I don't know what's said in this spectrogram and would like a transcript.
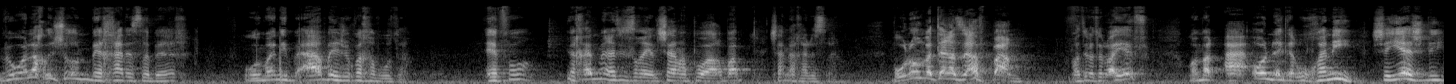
והוא הלך לישון ב-11 בערך, הוא אומר לי, בארבע יש לו כבר חברותה. איפה? אחד מארץ ישראל, שם, פה ארבע, שם 11. והוא לא מוותר על זה אף פעם. אמרתי לו, אתה לא עייף? הוא אמר, העונג הרוחני שיש לי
